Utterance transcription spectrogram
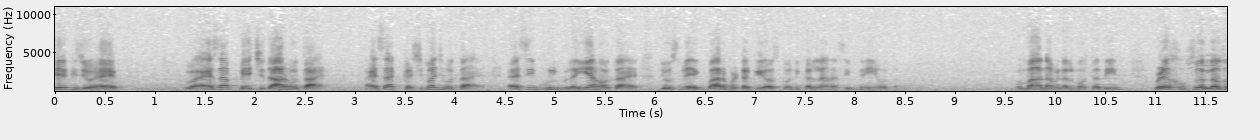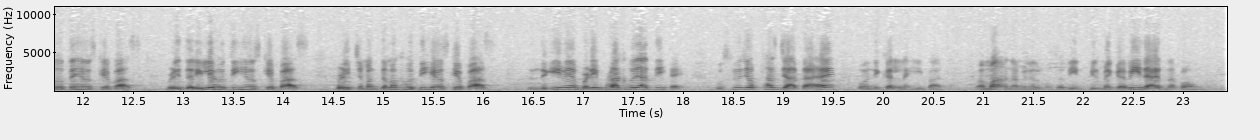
شرک جو ہے، وہ ایسا پیچدار ہوتا ہے، ایسا کشمج ہوتا ہے، ایسی بھول بھلیاں ہوتا ہے جو اس میں ایک بار بھٹک گیا، اس کو نکلنا نصیب نہیں ہوتا۔ ومانا من المحتدین بڑے خوبصورت لفظ ہوتے ہیں اس کے پاس، بڑی دلیلیں ہوتی ہیں اس کے پاس، بڑی چمک دمک ہوتی ہے اس کے پاس، زندگی میں بڑی بھڑک ہو جاتی ہے، اس میں جو پھنس جاتا ہے وہ نکل نہیں پاتا۔ وما انا من المحتدین پھر میں کبھی ہدایت نہ پاؤں۔ گا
